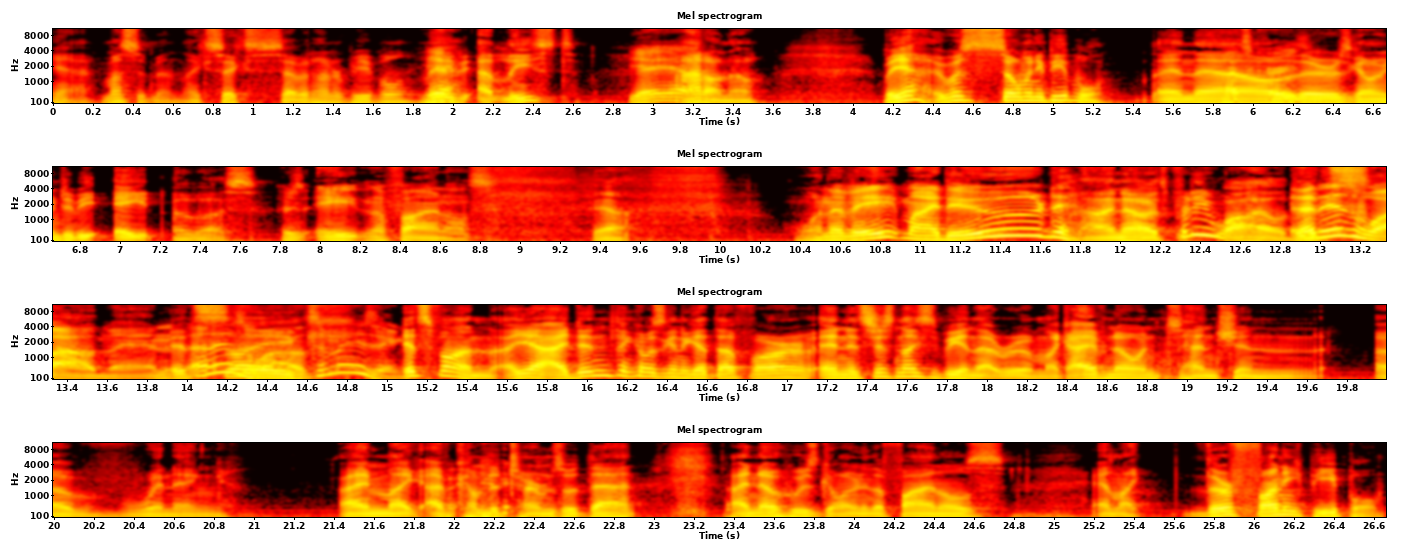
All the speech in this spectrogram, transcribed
Yeah, must have been like six, seven hundred people, Yeah. maybe at least. Yeah, yeah. I don't know, but yeah, it was so many people, and now crazy. there's going to be eight of us. There's eight in the finals. Yeah, One of eight, my dude. I know it's pretty wild. That It's- is wild, man. It's That is like, wild. It's amazing. It's fun. Yeah, I didn't think I was gonna get that far, and it's just nice to be in that room. Like I have no intention of winning. I'm like I've come to terms with that. I know who's going to the finals, and like they're funny people.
